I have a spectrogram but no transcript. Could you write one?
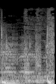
Heaven.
